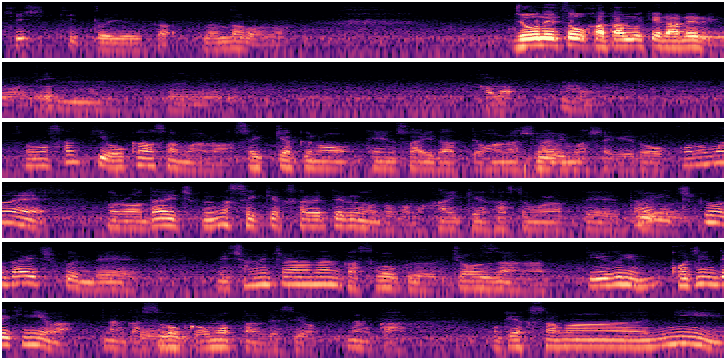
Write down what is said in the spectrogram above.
知識というかなんだろうな。情熱を傾けられるように、うん。かな。なるほどそのさっきお母様の接客の天才だってお話がありましたけど、この前その大地君が接客されてるのとかも拝見させてもらって、大地君は大地君でめちゃめちゃなんかすごく上手だなっていうふうに個人的にはなんかすごく思ったんですよ。なんかお客様に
